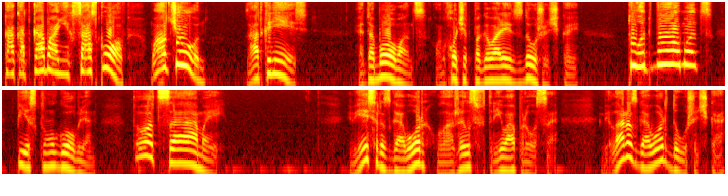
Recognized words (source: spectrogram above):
как от кабаньих сосков! Молчун!» «Заткнись! Это Боманс, он хочет поговорить с душечкой». «Тот Боманс!» — пискнул гоблин. «Тот самый!» Весь разговор уложился в три вопроса. Вела разговор душечка,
